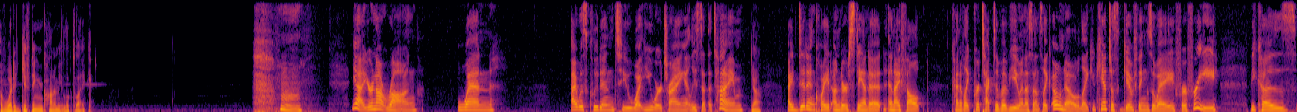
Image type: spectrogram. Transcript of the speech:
of what a gifting economy looked like? Hmm. Yeah, you're not wrong. When I was clued into what you were trying, at least at the time, yeah, I didn't quite understand it, and I felt kind of like protective of you in a sense, like, oh no, like you can't just give things away for free because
